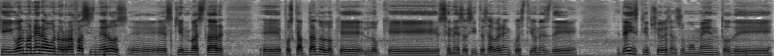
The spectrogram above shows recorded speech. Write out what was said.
Que de igual manera, bueno, Rafa Cisneros eh, es quien va a estar eh, pues captando lo que, lo que se necesite saber en cuestiones de, de inscripciones en su momento, de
